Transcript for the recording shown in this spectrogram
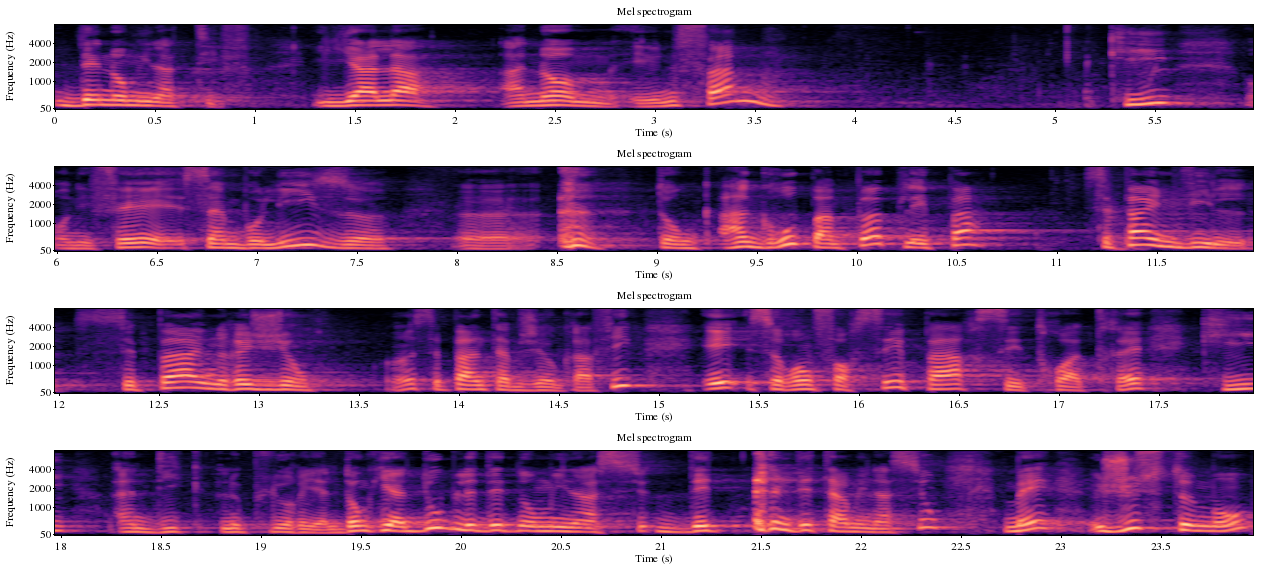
dénominatif. Il y a là un homme et une femme qui, en effet, symbolisent euh, donc un groupe, un peuple, n'est pas, c'est pas une ville, c'est pas une région, hein, c'est pas un terme géographique, et se renforcer par ces trois traits qui indiquent le pluriel. Donc il y a double détermination, mais justement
